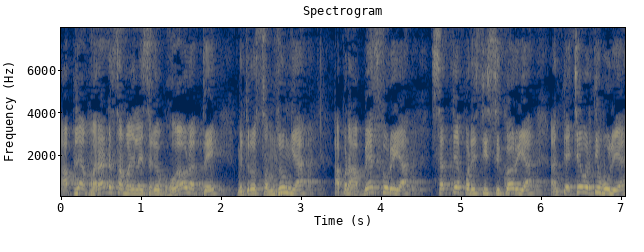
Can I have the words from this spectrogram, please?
आपल्या मराठा समाजाला हे सगळं भोगावं लागतंय. मित्र समजून घ्या. आपण अभ्यास करूया सत्य परिस्थिती स्वीकारूया आणि त्याच्यावरती बोलूया.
